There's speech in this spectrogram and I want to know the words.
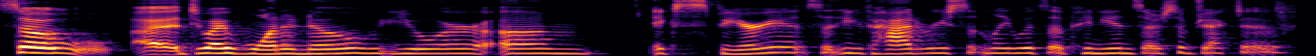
So, uh, do I want to know your um experience that you've had recently with opinions are subjective?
